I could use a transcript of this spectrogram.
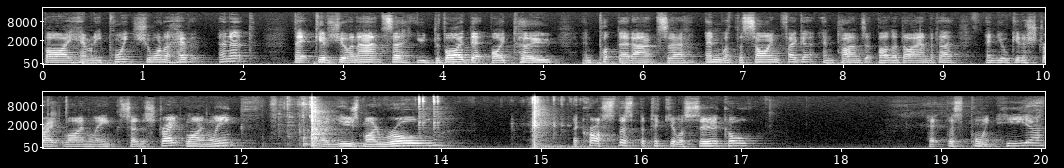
by how many points you want to have in it. That gives you an answer. You divide that by 2 and put that answer in with the sine figure and times it by the diameter and you'll get a straight line length. So the straight line length, I use my rule across this particular circle at this point here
